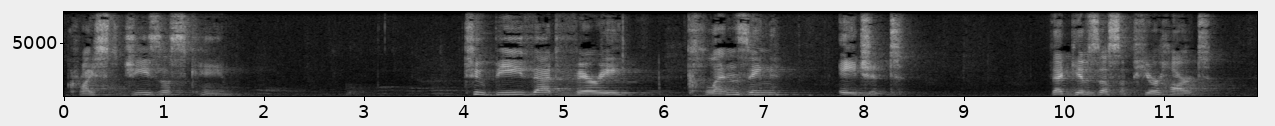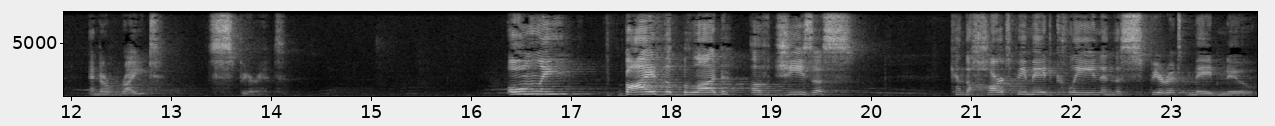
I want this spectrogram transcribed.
Christ Jesus came to be that very cleansing agent that gives us a pure heart and a right spirit. Only by the blood of Jesus can the heart be made clean and the spirit made new.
